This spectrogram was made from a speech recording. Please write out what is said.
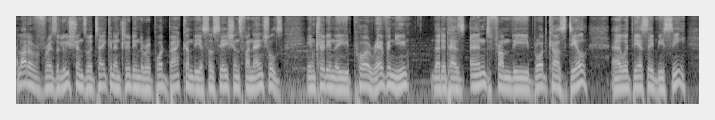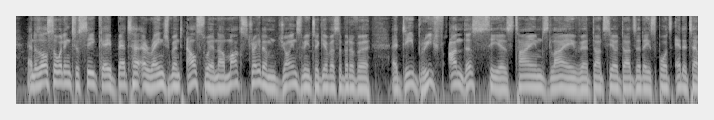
A lot of resolutions were taken, including the report back on the association's financials, including the poor revenue that it has earned from the broadcast deal uh, with the SABC and is also willing to seek a better arrangement elsewhere. Now, Marc Strydom joins me to give us a bit of a, a debrief on this. He is Times Live at .co.za sports editor.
